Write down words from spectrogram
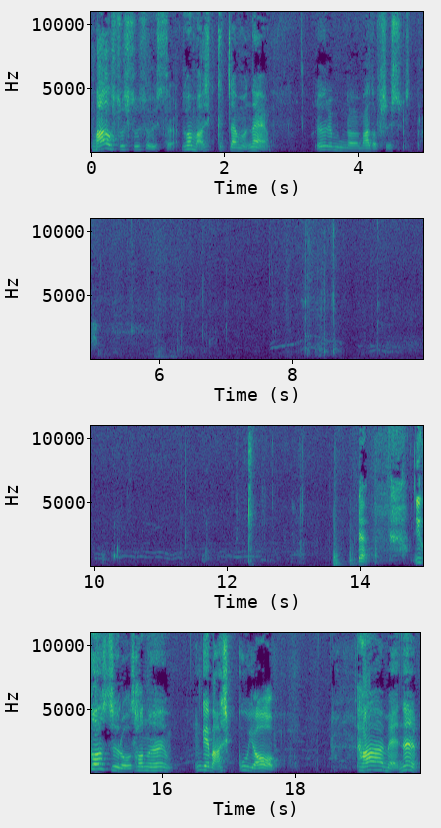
맛없을 수 있어요. 더 맛있기 때문에 여러분들 맛없을 수 있어요. 네, 이것으로 저는 이게 맛있고요. 다음에는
